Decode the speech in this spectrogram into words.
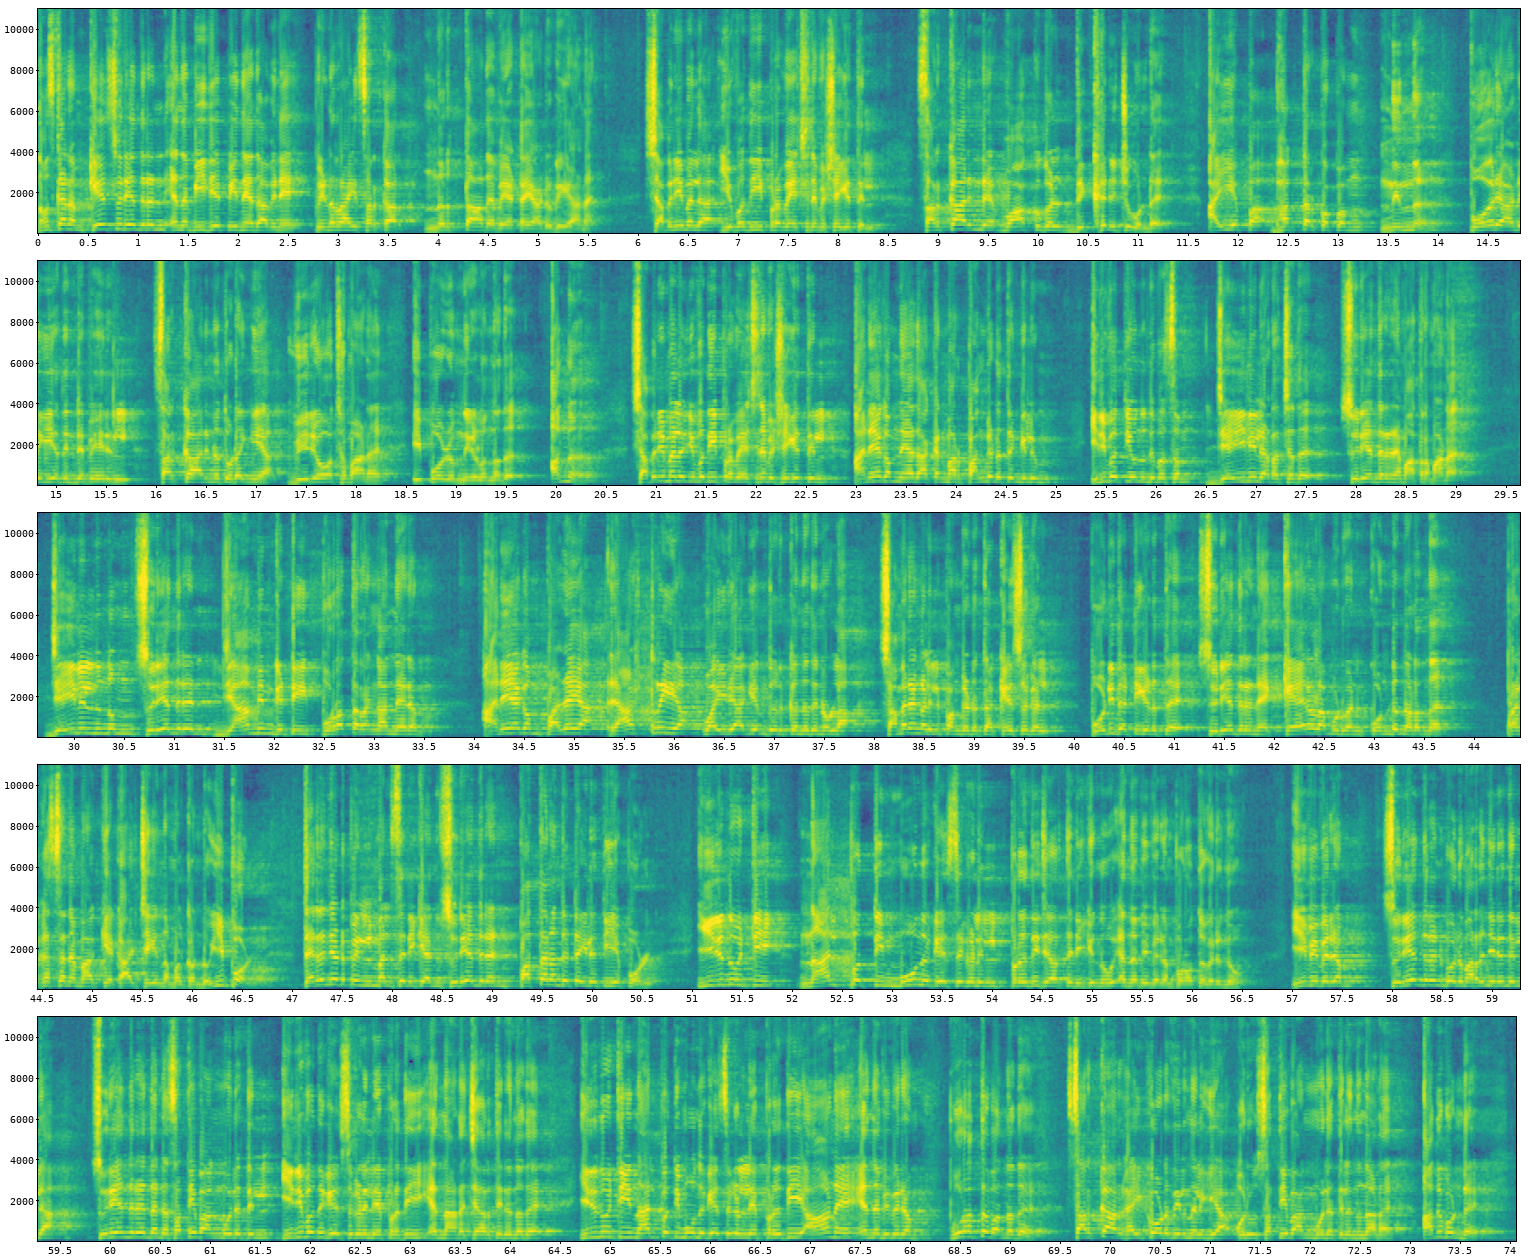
നമസ്കാരം. കെ സുരേന്ദ്രൻ എന്ന B J P നേതാവിനെ പിണറായി സർക്കാർ നിർത്താതെ വേട്ടയാടുകയാണ്. ശബരിമല യുവതീ പ്രവേശന വിഷയത്തിൽ സർക്കാരിന്റെ വാക്കുകൾ ധിഖരിച്ചുകൊണ്ട് അയ്യപ്പ ഭക്തർക്കൊപ്പം നിന്ന് പോരാടിയതിന്റെ പേരിൽ സർക്കാരിന് തുടങ്ങിയ വിരോധമാണ് ഇപ്പോഴും നീളുന്നത്. അന്ന് ശബരിമല യുവതീ പ്രവേശന വിഷയത്തിൽ അനേകം നേതാക്കന്മാർ പങ്കെടുത്തെങ്കിലും ഇരുപത്തിയൊന്ന് ദിവസം ജയിലിൽ അടച്ചത് സുരേന്ദ്രനെ മാത്രമാണ്. ജയിലിൽ നിന്നും സുരേന്ദ്രൻ ജാമ്യം കിട്ടി പുറത്തിറങ്ങാൻ നേരം അനേകം പഴയ രാഷ്ട്രീയ വൈരാഗ്യം തീർക്കുന്നതിനുള്ള സമരങ്ങളിൽ പങ്കെടുത്ത കേസുകൾ പൊടി തട്ടിയെടുത്ത് സുരേന്ദ്രനെ കേരളം മുഴുവൻ കൊണ്ടു നടന്ന് പ്രഹസനമാക്കിയ കാഴ്ചയും നമ്മൾ കണ്ടു. ഇപ്പോൾ തെരഞ്ഞെടുപ്പിൽ മത്സരിക്കാൻ സുരേന്ദ്രൻ പത്തനംതിട്ടയിലെത്തിയപ്പോൾ ഇരുന്നൂറ്റി നാൽപ്പത്തി മൂന്ന് കേസുകളിൽ പ്രതി ചേർത്തിരിക്കുന്നു എന്ന വിവരം പുറത്തു വരുന്നു ഈ വിവരം സുരേന്ദ്രൻ പോലും അറിഞ്ഞിരുന്നില്ല. സുരേന്ദ്രൻ തന്റെ സത്യവാങ്മൂലത്തിൽ ഇരുപത് കേസുകളിലെ പ്രതി എന്നാണ് ചേർത്തിരുന്നത്. ഇരുന്നൂറ്റി നാൽപ്പത്തി മൂന്ന് കേസുകളിലെ പ്രതി ആണ് എന്ന വിവരം പുറത്തു വന്നത് സർക്കാർ ഹൈക്കോടതിയിൽ നൽകിയ ഒരു സത്യവാങ്മൂലത്തിൽ നിന്നാണ്. അതുകൊണ്ട്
